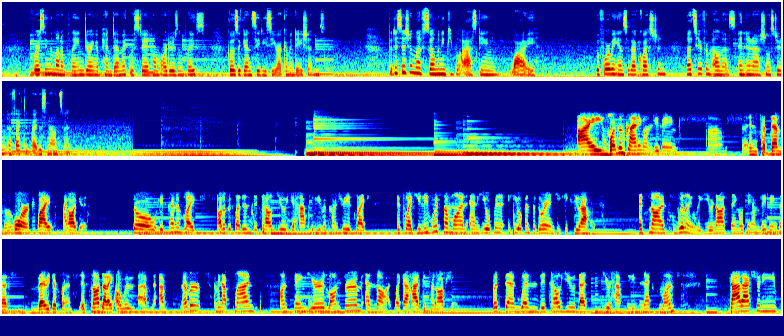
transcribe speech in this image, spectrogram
forcing them on a plane during a pandemic with stay at home orders in place goes against CDC recommendations. The decision left so many people asking why. Before we answer that question, let's hear from Elnas, an international student affected by this announcement. I wasn't planning on leaving um, in September or by by August. So it's kind of like all of a sudden they tell you you have to leave a country. It's like it's like you live with someone and he open he opens the door and he kicks you out. It's not willingly. You're not saying okay I'm leaving. That's very different. It's not that I always I've I've never I mean I've planned on staying here long term and not like I had different options. But then when they tell you that you have to leave next month, that actually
